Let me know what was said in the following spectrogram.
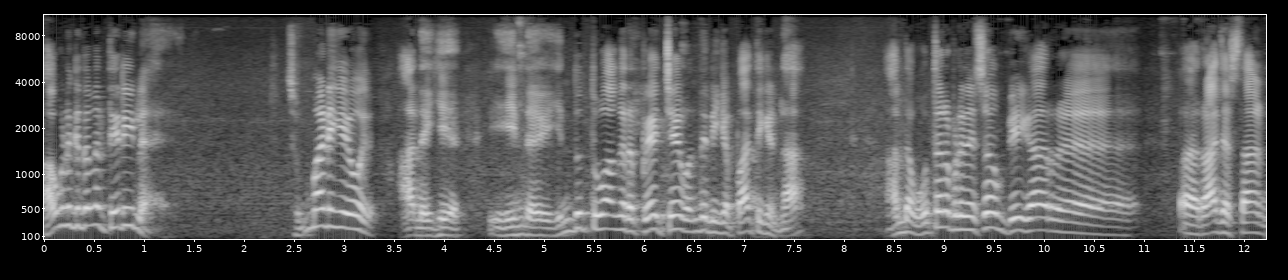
அவங்களுக்கு இதெல்லாம் தெரியல. சும்மா நீங்கள் அந்த இந்த இந்துத்துவாங்கிற பேச்சே வந்து நீங்கள் பார்த்தீங்கன்னா அந்த உத்தரப்பிரதேசம் பீகார் ராஜஸ்தான்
